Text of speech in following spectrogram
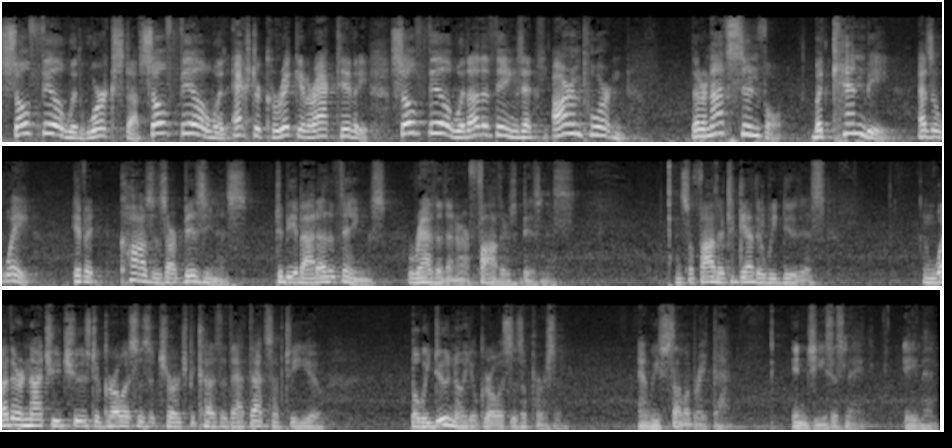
so filled with work stuff, so filled with extracurricular activity, so filled with other things that are important, that are not sinful, but can be as a weight if it causes our busyness to be about other things rather than our Father's business. And so, Father, together we do this. And whether or not you choose to grow us as a church because of that, that's up to you. But we do know you'll grow us as a person. And we celebrate that. In Jesus' name, amen.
